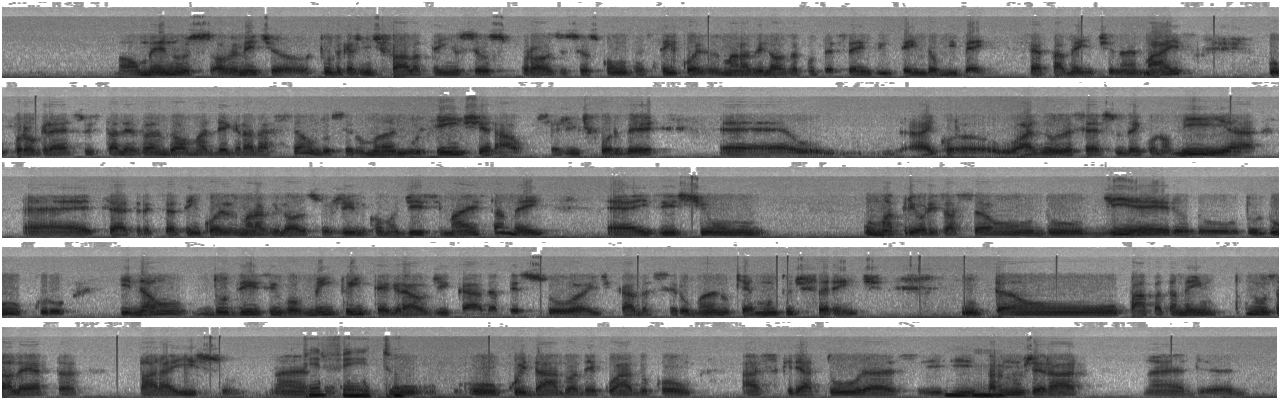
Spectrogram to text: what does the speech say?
ao menos, obviamente, tudo que a gente fala tem os seus prós e os seus contras, tem coisas maravilhosas acontecendo, entendam-me bem, certamente, né? Mas o progresso está levando a uma degradação do ser humano em geral. Se a gente for ver é, o, a, os excessos da economia, é, etc, etc. Tem coisas maravilhosas surgindo, como eu disse, mas também é, existe um, uma priorização do dinheiro, do, do lucro e não do desenvolvimento integral de cada pessoa e de cada ser humano, que é muito diferente. Então, o Papa também nos alerta para isso. Né? Perfeito. O, o, o, cuidado adequado com as criaturas e, uhum. e para não gerar né,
